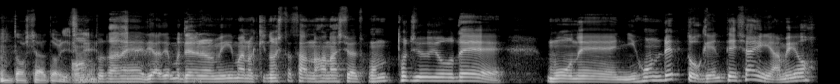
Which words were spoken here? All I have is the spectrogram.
本当おっしゃる通りですね。本当だね。いや、でも、でも今の木下さんの話は本当重要で、もうね、日本列島限定社員やめよ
